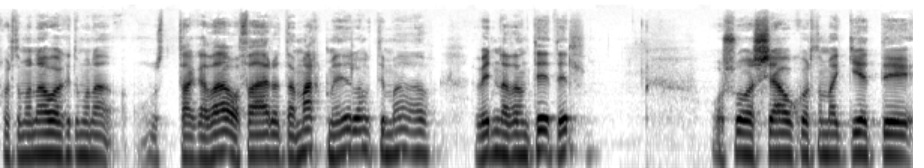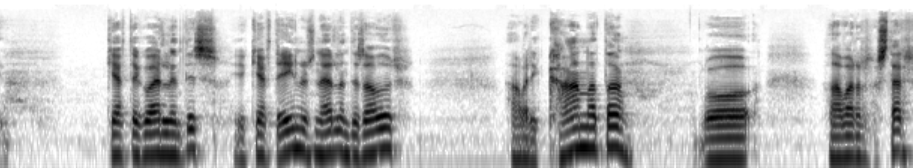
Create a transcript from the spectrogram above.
hvort að maður ná ekkert um að taka það og það er auðvitað markmiði langtíma að vinna þann titil. Og svo að sjá hvort að maður geti kæft eitthvað erlendis. Ég kæfti einu sinni erlendis áður. Það var í Kanada og það var sterk,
